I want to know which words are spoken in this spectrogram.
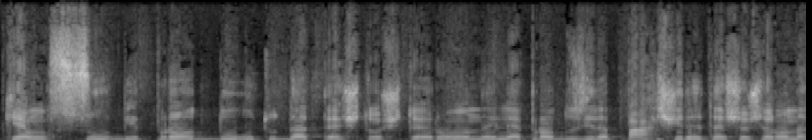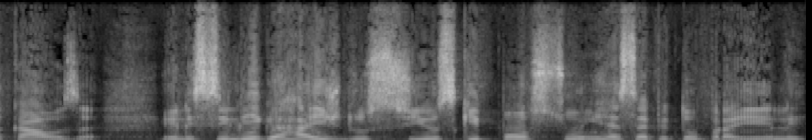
que é um subproduto da testosterona, ele é produzido a partir da testosterona causa. Ele se liga à raiz dos fios que possuem receptor para ele,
